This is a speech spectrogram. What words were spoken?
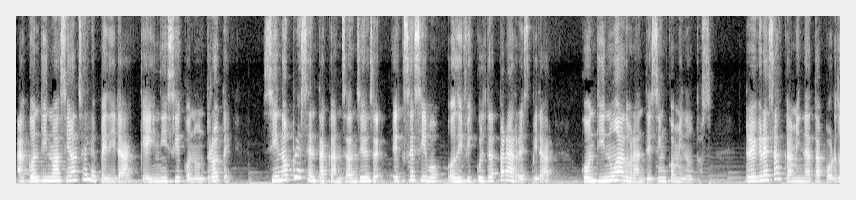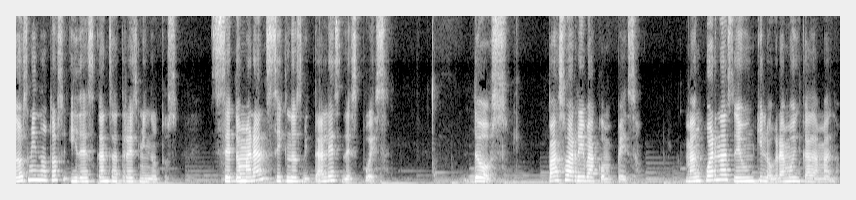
A continuación se le pedirá que inicie con un trote. Si no presenta cansancio excesivo o dificultad para respirar, continúa durante 5 minutos. Regresa a caminata por 2 minutos y descansa 3 minutos. Se tomarán signos vitales después. 2. Paso arriba con peso. Mancuernas de un kilogramo en cada mano.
